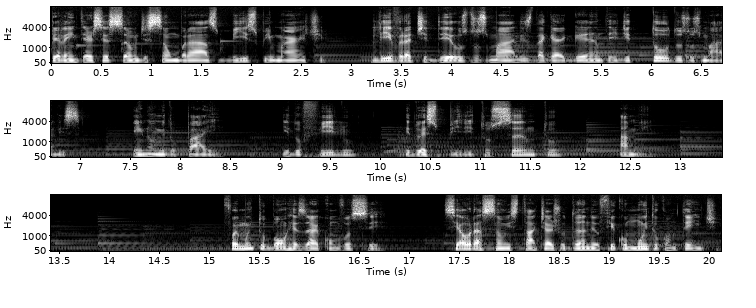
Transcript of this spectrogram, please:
Pela intercessão de São Brás, bispo e Marte, livra-te Deus dos males da garganta e de todos os males em nome do Pai, e do Filho, e do Espírito Santo. Amém. Foi muito bom rezar com você. Se a oração está te ajudando, eu fico muito contente.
